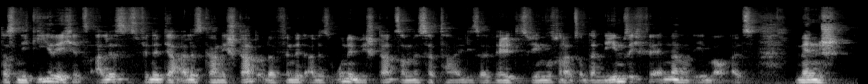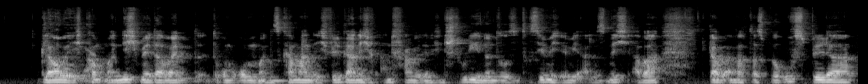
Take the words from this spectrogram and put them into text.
das negiere ich jetzt alles, es findet ja alles gar nicht statt oder findet alles ohne mich statt, sondern ist ja Teil dieser Welt. Deswegen muss man als Unternehmen sich verändern und eben auch als Mensch glaube ich, kommt man nicht mehr dabei drum rum. Und das kann man, ich will gar nicht anfangen mit irgendwelchen Studien und so, das interessiert mich irgendwie alles nicht. Aber ich glaube einfach, dass Berufsbilder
